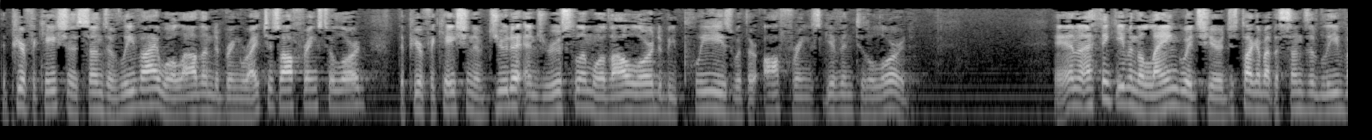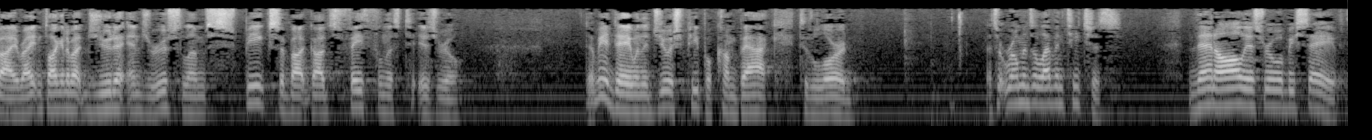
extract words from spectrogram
The purification of the sons of Levi will allow them to bring righteous offerings to the Lord. The purification of Judah and Jerusalem will allow the Lord to be pleased with their offerings given to the Lord. And I think even the language here, just talking about the sons of Levi, right, and talking about Judah and Jerusalem, speaks about God's faithfulness to Israel. There'll be a day when the Jewish people come back to the Lord. That's what Romans 11 teaches. Then all Israel will be saved.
